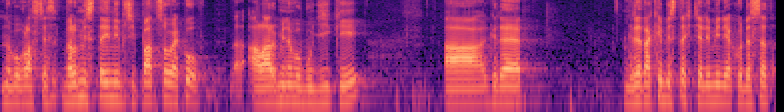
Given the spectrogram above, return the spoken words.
nebo vlastně velmi stejný případ jsou jako alarmy nebo budíky, a kde, kde taky byste chtěli mít jako 10,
